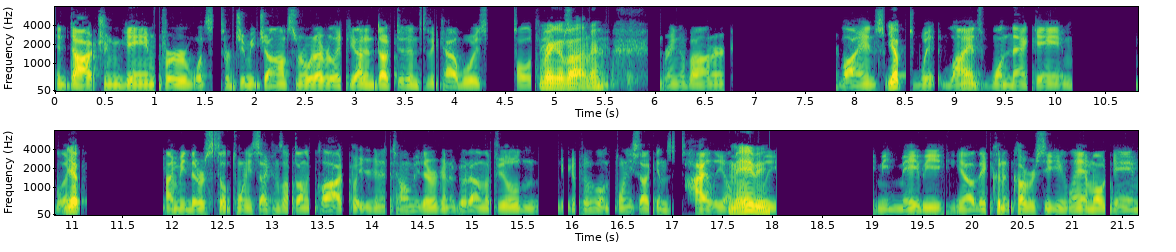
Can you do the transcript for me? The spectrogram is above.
induction game for what's for Jimmy Johnson or whatever. Like he got inducted into the Cowboys Hall of Fame. Ring of Honor. Ring of Honor. Lions. Yep. Win, Lions won that game. Like, Yep. I mean, there was still 20 seconds left on the clock, but you're going to tell me they were going to go down the field and kick a field goal in 20 seconds? Highly unlikely. Maybe. I mean, maybe. You know, they couldn't cover CeeDee Lamb all game.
